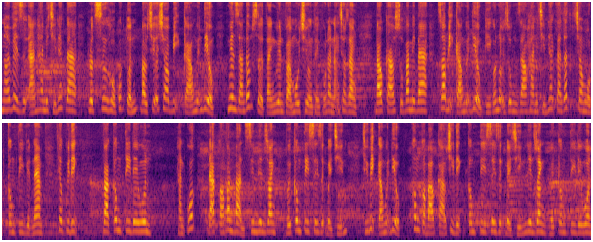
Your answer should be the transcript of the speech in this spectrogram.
Nói về dự án 29 ha, luật sư Hồ Quốc Tuấn bào chữa cho bị cáo Nguyễn Điểu, nguyên giám đốc Sở Tài nguyên và Môi trường thành phố Đà Nẵng cho rằng, báo cáo số 33 do bị cáo Nguyễn Điểu ký có nội dung giao 29 ha đất cho một công ty Việt Nam theo quy định và công ty Daewon Hàn Quốc đã có văn bản xin liên doanh với công ty xây dựng 79, chứ bị cáo Nguyễn Điểu không có báo cáo chỉ định công ty xây dựng 79 liên doanh với công ty Daewon.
